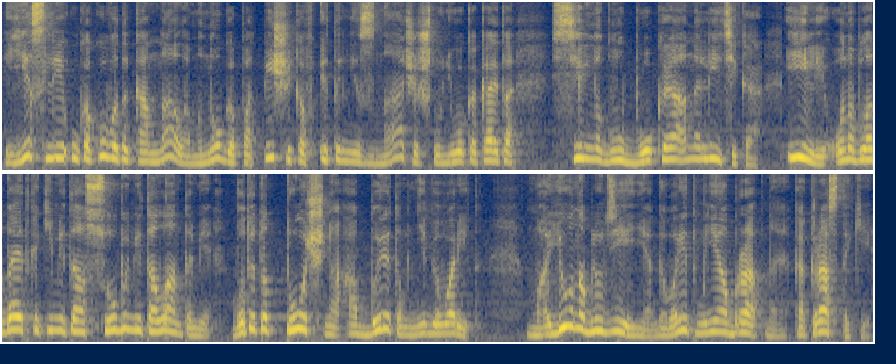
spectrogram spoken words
Если у какого-то канала много подписчиков, это не значит, что у него какая-то сильно глубокая аналитика – или он обладает какими-то особыми талантами. Вот это точно об этом не говорит. Мое наблюдение говорит мне обратное, как раз таки.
